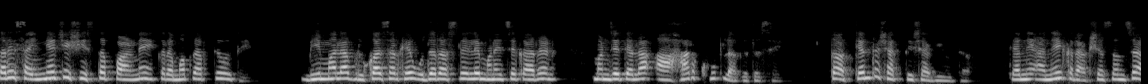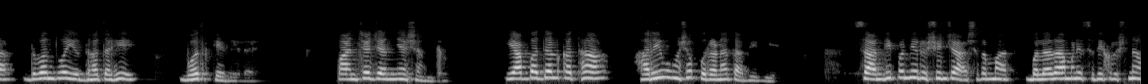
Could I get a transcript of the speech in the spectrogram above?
तरी सैन्याची शिस्त पाळणे क्रमप्राप्त होते. भीमाला भृकासारखे उदर असलेले म्हणायचे कारण म्हणजे त्याला आहार खूप लागत असे. तो अत्यंत शक्तिशाली होता. त्याने अनेक राक्षसांचा द्वंद्व युद्धातही वध केलेला आहे. पांचजन्य शंख. याबद्दल कथा हरिवंश पुराणात आलेली आहे. सांदीपनी ऋषींच्या आश्रमात बलराम आणि श्रीकृष्ण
